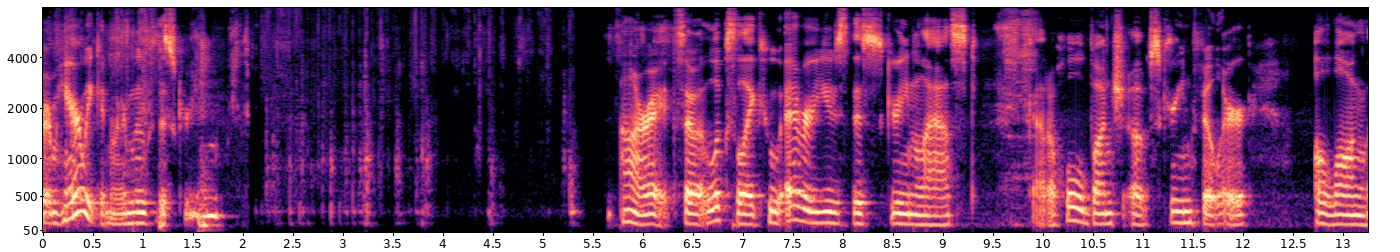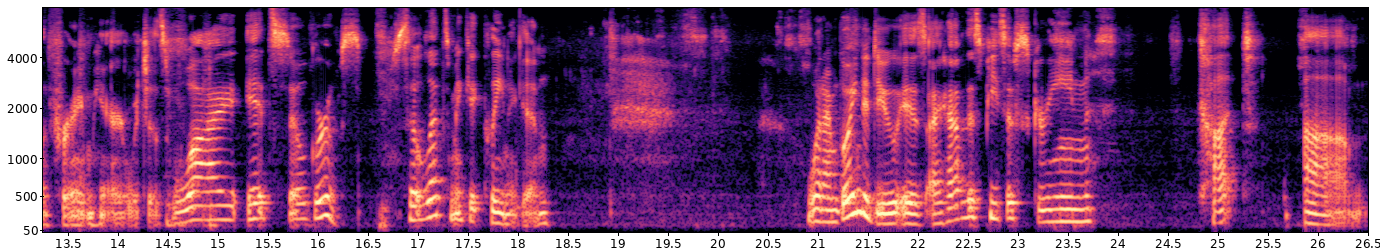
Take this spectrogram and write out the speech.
From here we can remove the screen. Alright, so it looks like whoever used this screen last got a whole bunch of screen filler along the frame here, which is why it's so gross. So let's make it clean again. What I'm going to do is I have this piece of screen cut um,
